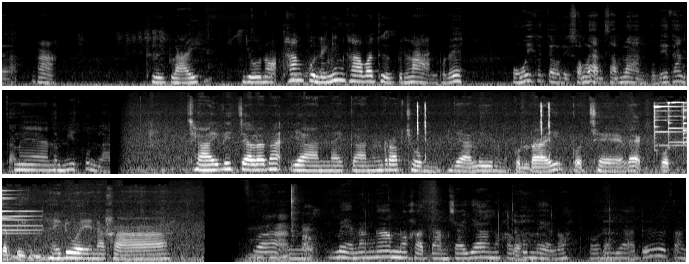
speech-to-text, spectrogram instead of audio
จ้ะค่ะถือหลายอยู่เนาะทางคุณได้ยินข่าวว่าถือเป็นล้านพุ่นเด้ โอ้ยเขาเจ้าได้สองล้านสามล้านผู้ได้ทางไกลแม่น มันมีทุนล้าน ใช้วิจารณญาณในการรับชม อย่าลืมกดไลค์ กดแชร์ และกดกระดิ่งให้ด้วยนะคะ ว่าอันครับ แม่นางงามเนาะค่ะ ตามชายาเนาะค่ะจ้ะ คุณแม่เนาะขออนุญาตเด้อตั้ง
